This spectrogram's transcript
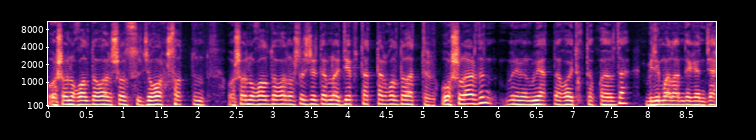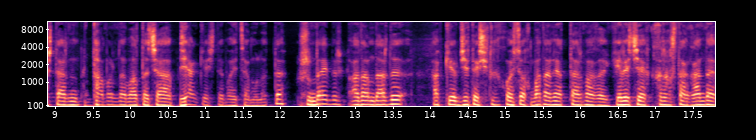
Ошону колдогон ошол жогорку соттун ошону колдогон ошол жерде мына депутаттар колдоп атыптыр ошолордун уятына койдук деп коебуз да билим алам деген жаштардын тамырына балта чаап зыянкеш деп айтсам болот да. Ушундай бир адамдарды алып келип жетекчиликке койсок маданият тармагы келечек кыргызстан кандай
